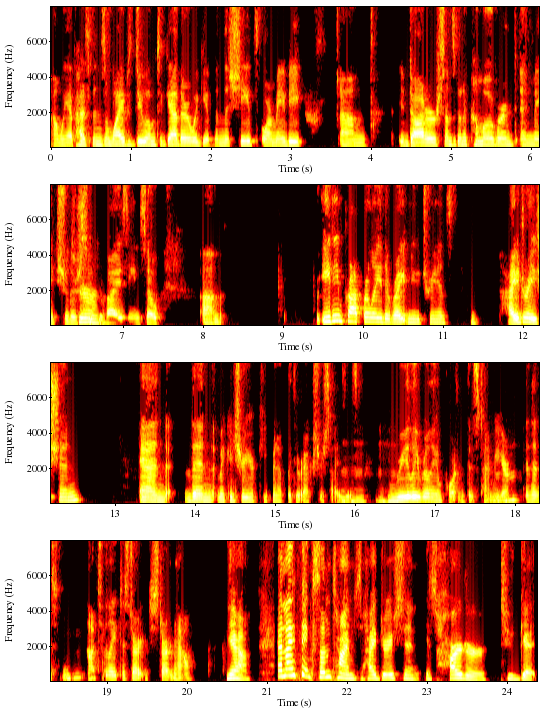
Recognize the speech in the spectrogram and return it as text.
Um, we have husbands and wives do them together. We give them the sheets, or maybe um, your daughter or son's going to come over and, and make sure they're sure. supervising. So, um, eating properly, the right nutrients, hydration, and then making sure you're keeping up with your exercises. Mm-hmm, mm-hmm. Really, really important this time of year. Mm-hmm. And it's mm-hmm. not too late to start. Start now. Yeah. And I think sometimes hydration is harder to get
